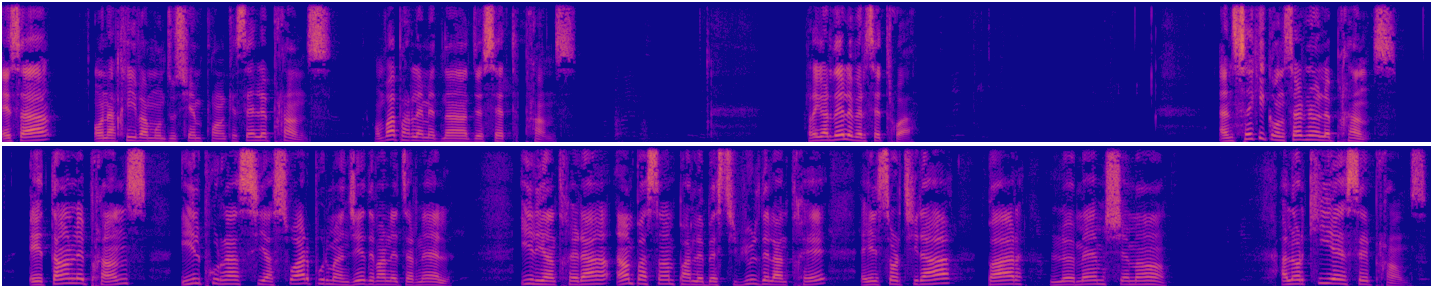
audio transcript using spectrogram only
Et ça, on arrive à mon deuxième point, que c'est le prince. On va parler maintenant de cette prince. Regardez le verset 3. En ce qui concerne le prince, étant le prince, il pourra s'y asseoir pour manger devant l'Éternel. Il y entrera en passant par le vestibule de l'entrée et il sortira par le même chemin. Alors, qui est ce prince?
